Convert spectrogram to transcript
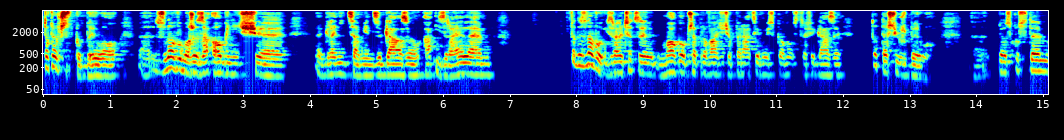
to to już wszystko było. Znowu może zaognić się granica między Gazą a Izraelem. Wtedy znowu Izraelczycy mogą przeprowadzić operację wojskową w strefie gazy. To też już było. W związku z tym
